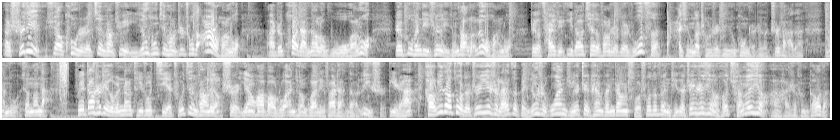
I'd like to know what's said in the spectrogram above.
那实际需要控制的禁放区域已经从禁放之初的二环路啊，这扩展到了五环路，这部分地区呢已经到了六环路。这个采取一刀切的方式对如此大型的城市进行控制，这个执法的难度相当大。所以当时这个文章提出解除禁放令是烟花爆竹安全管理发展的历史必然。考虑到作者之一是来自北京市公安局，这篇文章所说的问题的真实性和权威性啊还是很高的。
